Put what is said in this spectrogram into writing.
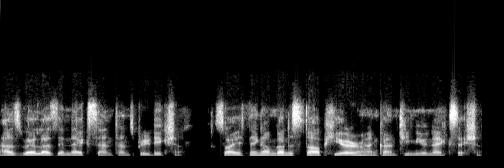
as well as the next sentence prediction. So I think I'm going to stop here and continue next session.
